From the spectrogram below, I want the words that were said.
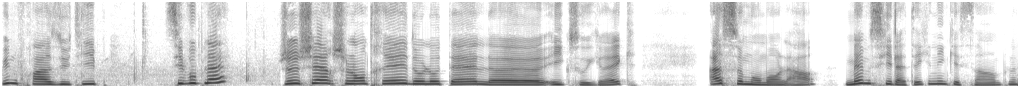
une phrase du type S'il vous plaît, je cherche l'entrée de l'hôtel euh, X ou Y. À ce moment-là, même si la technique est simple,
